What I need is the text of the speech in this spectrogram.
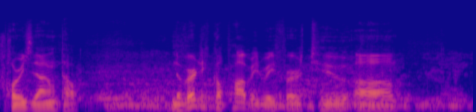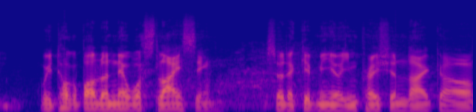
horizontal. The vertical probably refers to uh, we talk about the network slicing. So that give me an impression like uh,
